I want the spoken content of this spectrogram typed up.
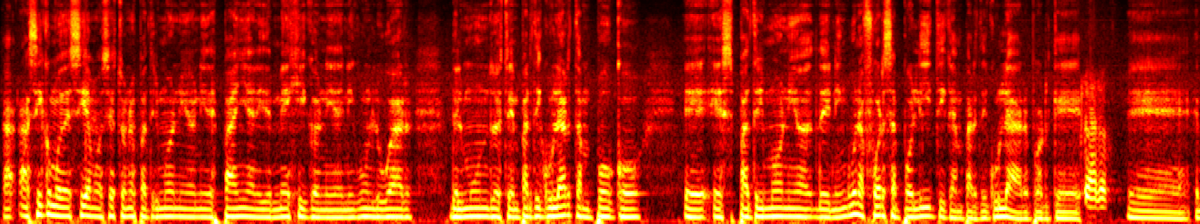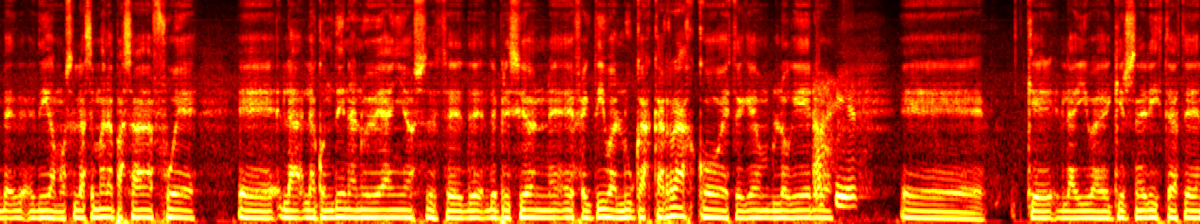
así como decíamos, esto no es patrimonio ni de España, ni de México, ni de ningún lugar del mundo, este en particular tampoco eh, es patrimonio de ninguna fuerza política en particular, porque, Claro. eh, digamos, la semana pasada fue eh, la, la condena a nueve años este, de, de prisión efectiva a Lucas Carrasco, este que es un bloguero Así es. eh, que la iba de kirchnerista este,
